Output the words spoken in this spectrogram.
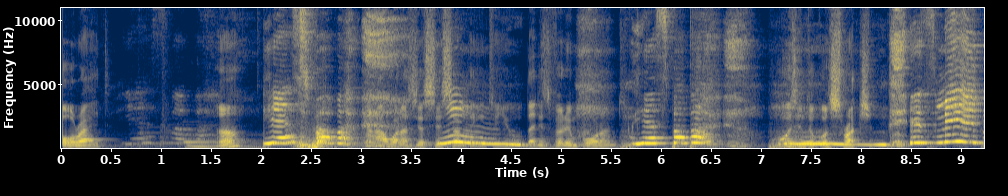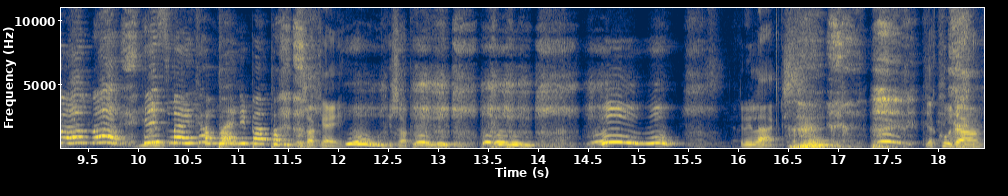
All right? Yes, Papa. Huh? Yes, Papa. I want to just say something to you that is very important. Yes, Papa. Who is into construction? It's me, Papa. It's my company, Papa. It's okay. It's okay. Relax. Yeah, cool down.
